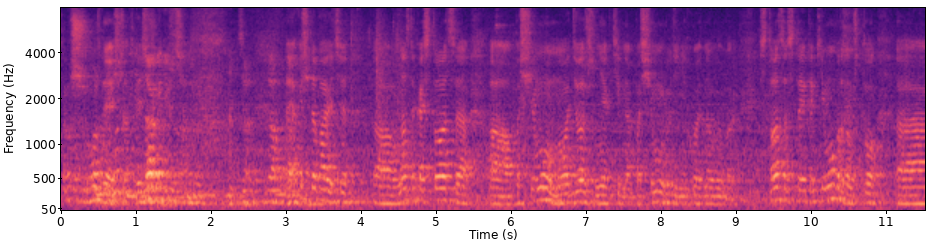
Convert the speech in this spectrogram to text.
Хорошо. Можно я еще Можно отвечу? Да, конечно. А Я хочу добавить, э, у нас такая ситуация, а, почему молодежь не активна, почему люди не ходят на выборы. Ситуация стоит таким образом, что э,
